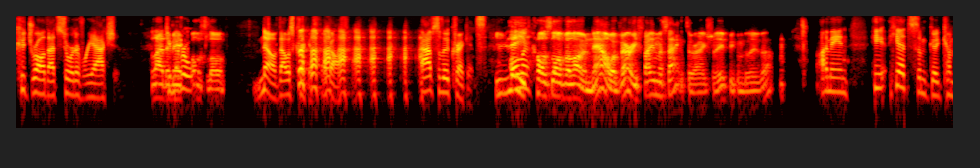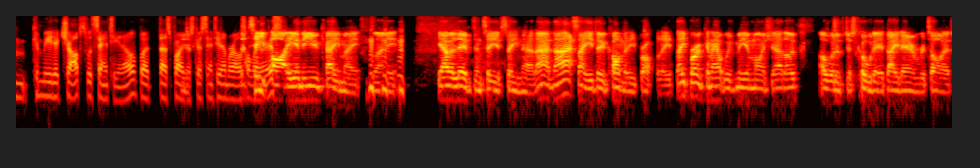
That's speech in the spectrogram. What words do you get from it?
could draw that sort of reaction? Vladimir remember- Kozlov. No, that was crickets. Absolute crickets. You leave Only- Kozlov alone. Now a very famous actor, actually, if you can believe that. I mean, he he had some good com- comedic chops with Santino, but that's probably Yeah. just because Santino Marella's The Tea hilarious. Party in the UK, mate. Like, you haven't lived until you've seen that. that. That's how you do comedy properly. If they'd broken out with me and my shadow, I would have just called it a day there and retired.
